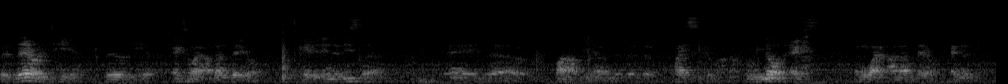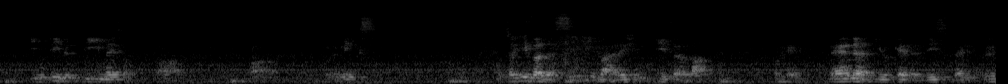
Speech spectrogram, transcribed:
The zero is here, zero is here. X y are not zero. Okay, and this uh, is uh, far beyond the, the, the phi sigma. So we know x and y are not zero, and uh, indeed the d meso uh, uh, mix. So if uh, the CP violation is allowed, okay, then uh, you get this value.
